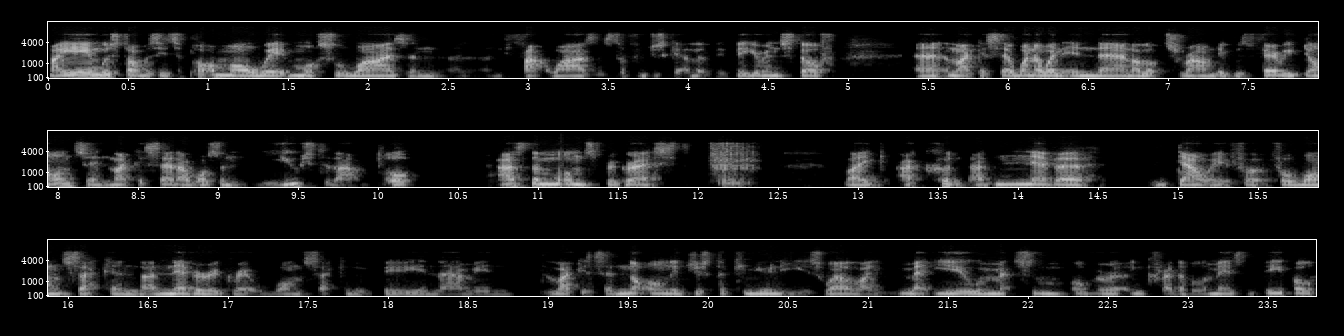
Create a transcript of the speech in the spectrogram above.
My aim was to obviously to put on more weight, muscle wise and, and fat wise and stuff, and just get a little bit bigger and stuff. Uh, and like I said, when I went in there and I looked around, it was very daunting. Like I said, I wasn't used to that. But as the months progressed, like I couldn't, I'd never doubt it for, for one second. I never regret one second of being there. I mean, like I said, not only just the community as well, like met you and met some other incredible, amazing people.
